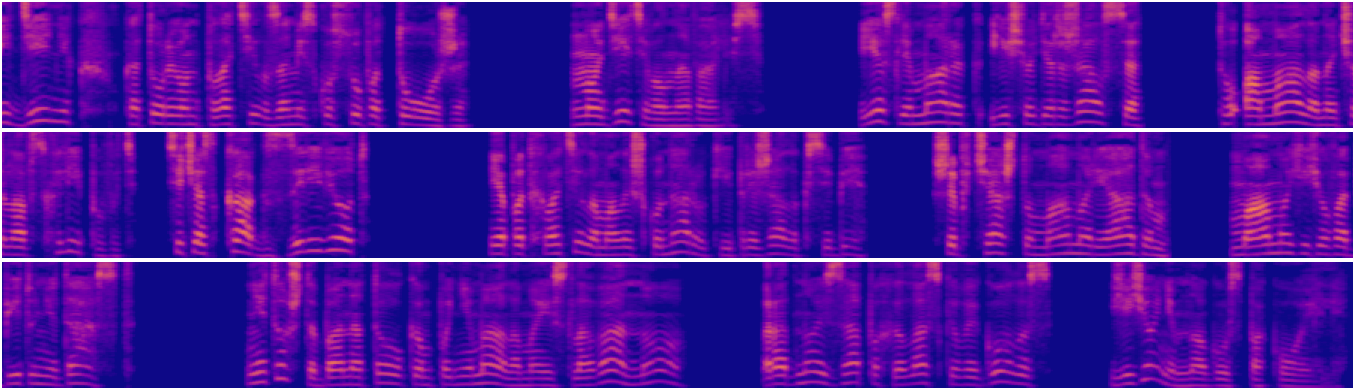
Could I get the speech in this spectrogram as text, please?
И денег, которые он платил за миску супа, тоже. Но дети волновались. Если Марок еще держался, то Амала начала всхлипывать. Сейчас как заревет! Я подхватила малышку на руки и прижала к себе, шепча, что мама рядом, мама ее в обиду не даст. Не то чтобы она толком понимала мои слова, но родной запах и ласковый голос ее немного успокоили.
